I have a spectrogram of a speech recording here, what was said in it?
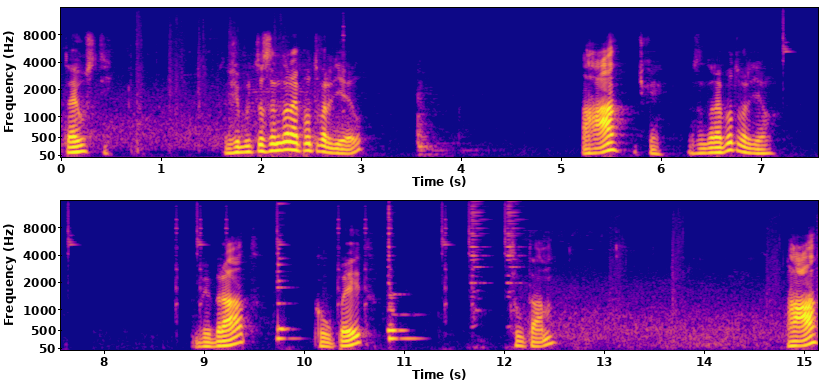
To je hustý. Takže buď to jsem to nepotvrdil. Aha, počkej, to jsem to nepotvrdil. Vybrat, koupit. Jsou tam. Aha.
